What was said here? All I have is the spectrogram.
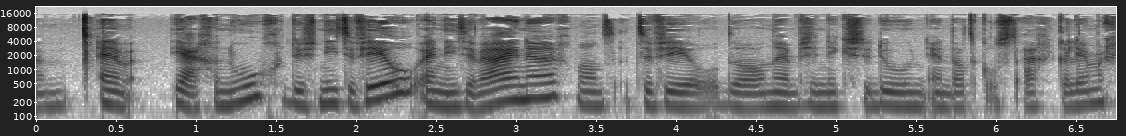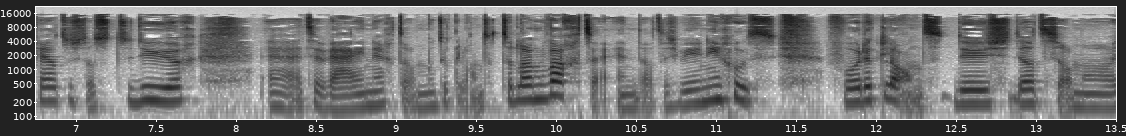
Um, en ja, genoeg. Dus niet te veel en niet te weinig. Want te veel, dan hebben ze niks te doen. En dat kost eigenlijk alleen maar geld. Dus dat is te duur. Uh, te weinig, dan moeten klanten te lang wachten. En dat is weer niet goed voor de klant. Dus dat is allemaal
